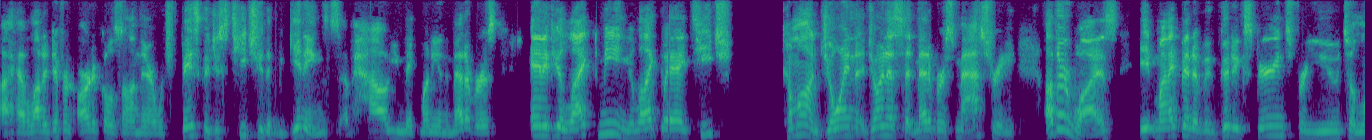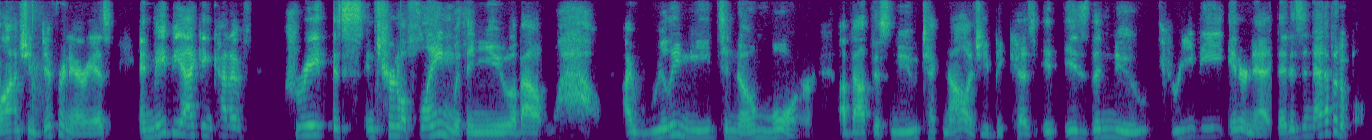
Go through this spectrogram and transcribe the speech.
I have a lot of different articles on there, which basically just teach you the beginnings of how you make money in the metaverse. And if you like me and you like the way I teach, come on join join us at metaverse mastery. Otherwise it might have been a good experience for you to launch in different areas and maybe i can kind of create this internal flame within you about wow i really need to know more about this new technology because it is the new 3d internet that is inevitable.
